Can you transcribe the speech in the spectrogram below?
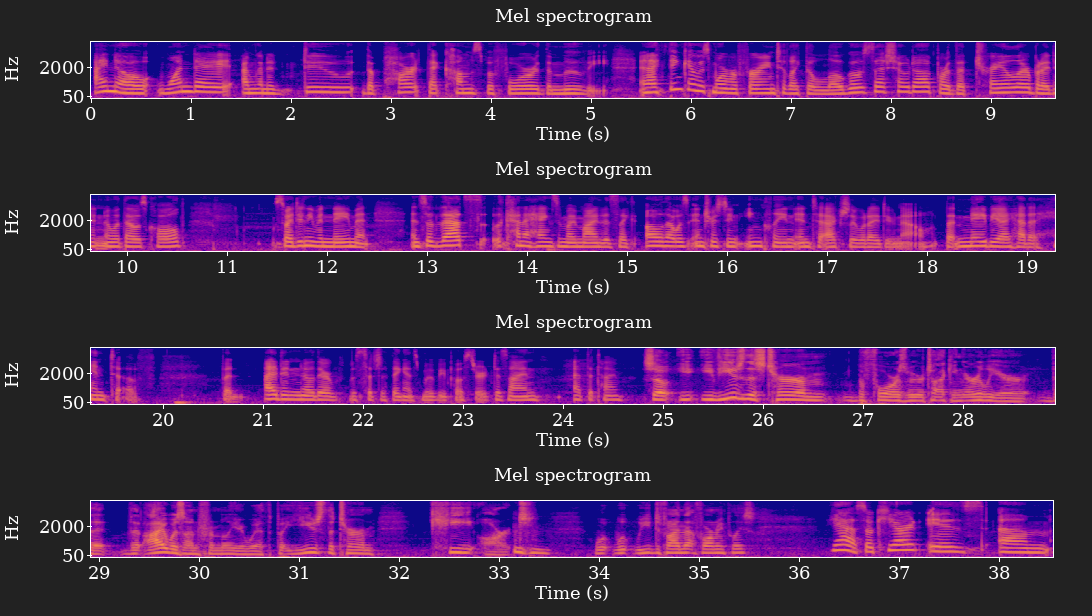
I know one day I'm going to do the part that comes before the movie. And I think I was more referring to like the logos that showed up or the trailer, but I didn't know what that was called. So I didn't even name it. And so that's kind of hangs in my mind as like, oh, that was interesting inkling into actually what I do now that maybe I had a hint of. But I didn't know there was such a thing as movie poster design at the time. So you, have used this term before, as we were talking earlier, that that I was unfamiliar with, but you used the term key art. Mm-hmm. W- w- will you define that for me, please? Yeah. So key art is um,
